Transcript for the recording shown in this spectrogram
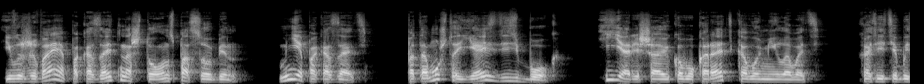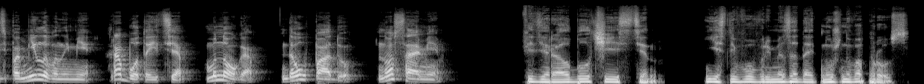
И выживая, показать, на что он способен. Мне показать. Потому что я здесь Бог. И я решаю, кого карать, кого миловать. Хотите быть помилованными – работайте. Много. До упаду. Но сами. Федерал был честен, если вовремя задать нужный вопрос.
